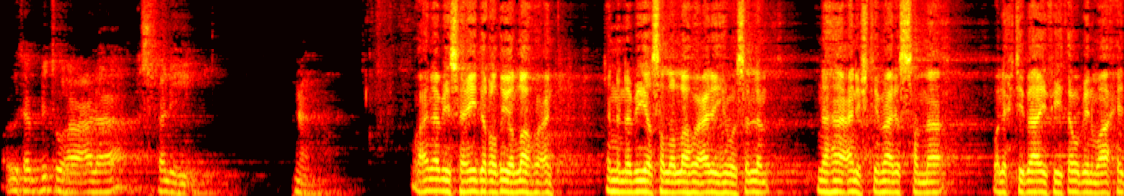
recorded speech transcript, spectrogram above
ويثبتها على أسفله. نعم. وعن أبي سعيد رضي الله عنه أن النبي صلى الله عليه وسلم نهى عن اشتمال الصماء والاحتباء في ثوب واحد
